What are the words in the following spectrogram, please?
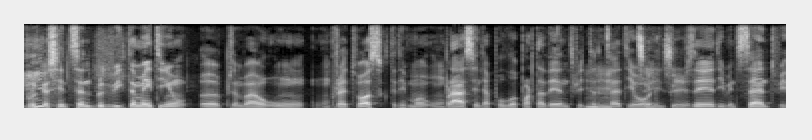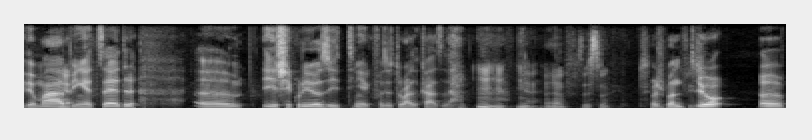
Porque achei interessante porque vi que também tinham, uh, por exemplo, um, um projeto vosso que tem uma- um braço em pô-lo a porta dentro e Uhum. etc. E eu sim. 3D, tive interessante, videomapping, etc. Uh, e achei curioso e tinha que fazer o trabalho de casa. Uhum, yeah, é, fizeste bem. Mas pronto, Fixe. eu uh,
